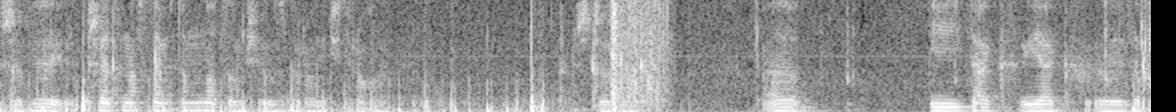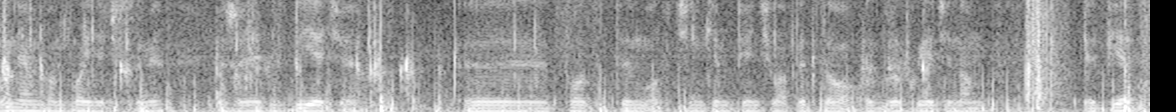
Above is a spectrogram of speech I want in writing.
Żeby przed następną nocą się uzbroić trochę. Szczerze. E, I tak jak y, zapomniałem wam powiedzieć w sumie, że jak wbijecie y, pod tym odcinkiem 5 łapek, to odblokujecie nam piec.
